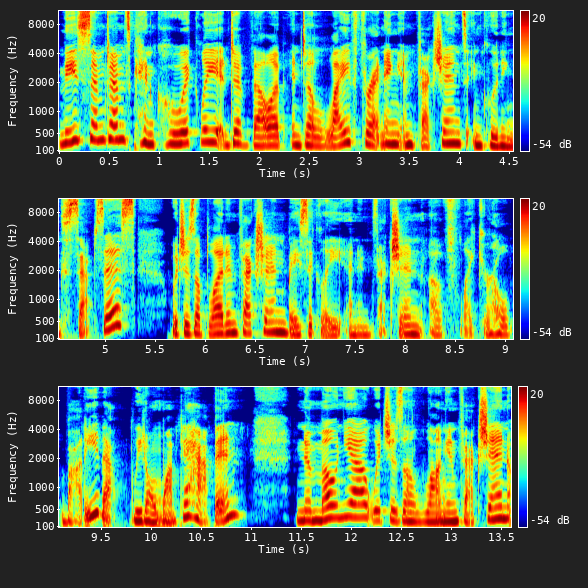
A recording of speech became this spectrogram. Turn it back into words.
These symptoms can quickly develop into life threatening infections, including sepsis, which is a blood infection, basically an infection of like your whole body that we don't want to happen. Pneumonia, which is a lung infection,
